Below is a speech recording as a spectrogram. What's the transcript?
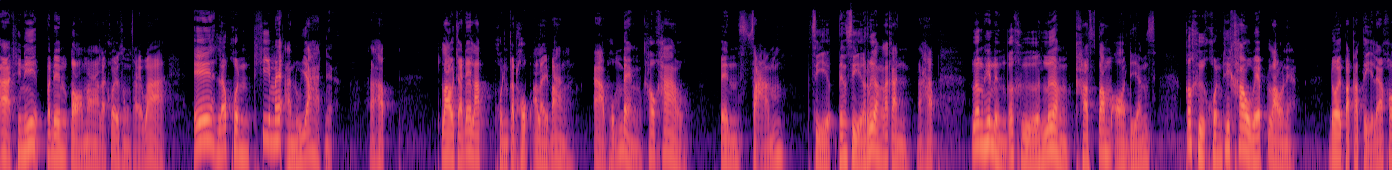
อ่าทีนี้ประเด็นต่อมาหลายคนจะสงสัยว่า เอ๊ะแล้วคนที่ไม่อนุญาตเนี่ยนะครับ เราจะได้รับผลกระทบอะไรบ้างอ่าผมแบ่งคร่าวๆเป็น3สี่เป็นสี่เรื่องล้วกันนะครับ เรื่องที่หนึ่งก็คือเรื่อง custom audience ก็คือคนที่เข้าเว็บเราเนี่ย โดยปกติแล้วเขา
